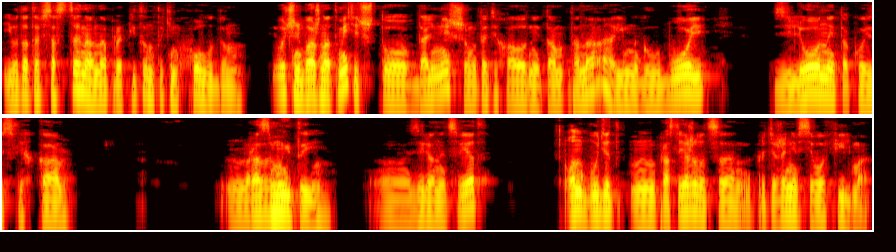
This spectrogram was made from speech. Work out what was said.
И вот эта вся сцена, она пропитана таким холодом. И очень важно отметить, что в дальнейшем вот эти холодные там тона, а именно голубой, зеленый, такой слегка размытый э, зеленый цвет, он будет прослеживаться на протяжении всего фильма.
